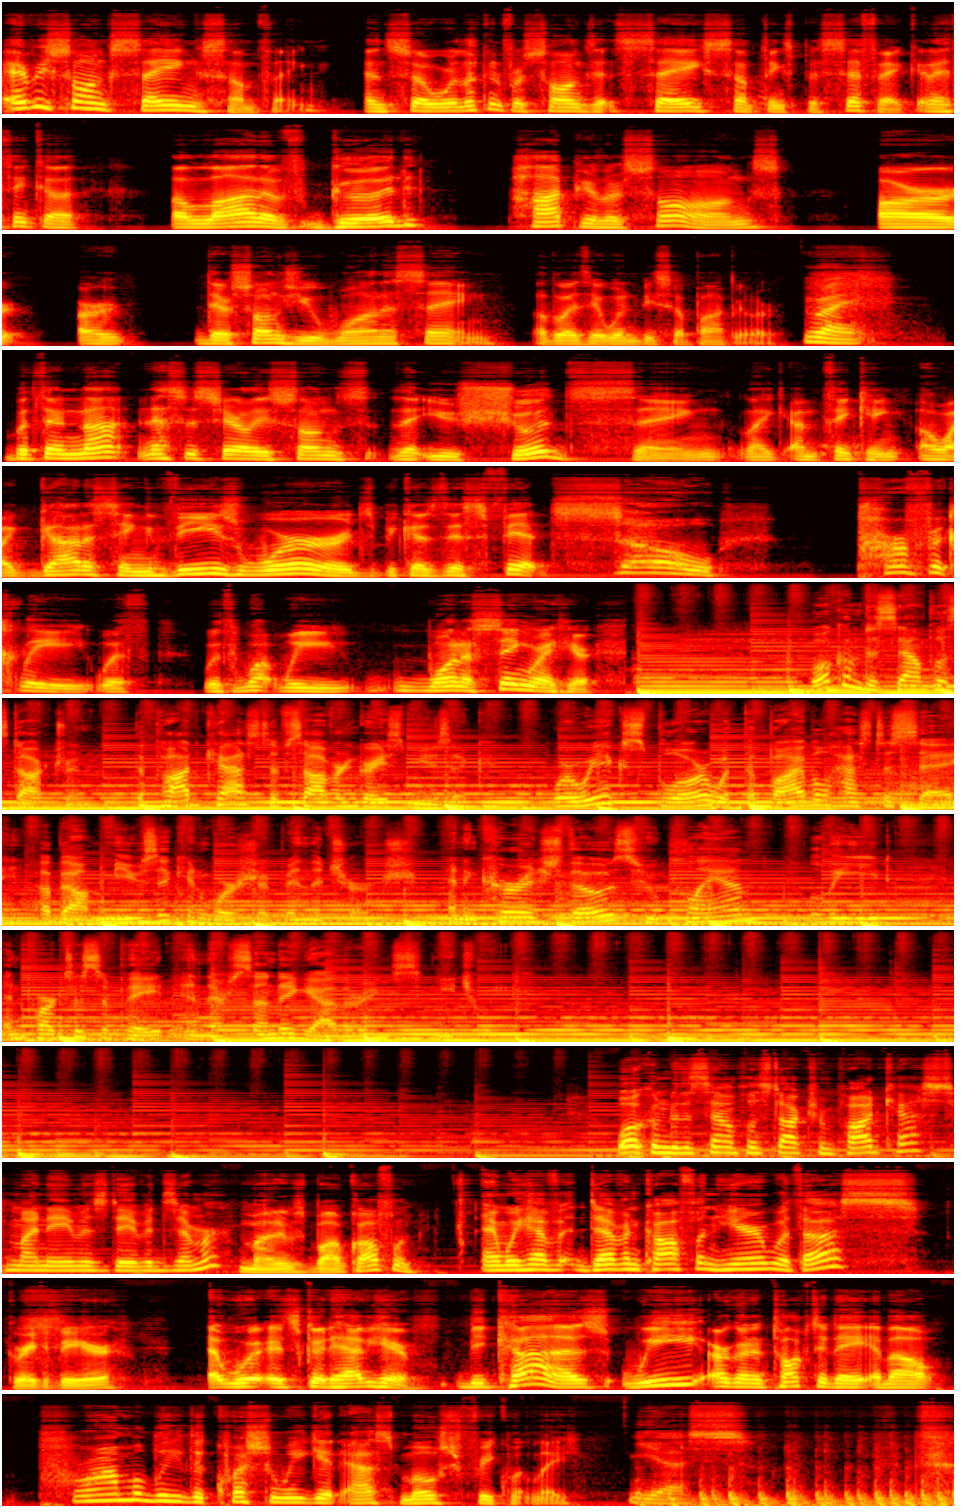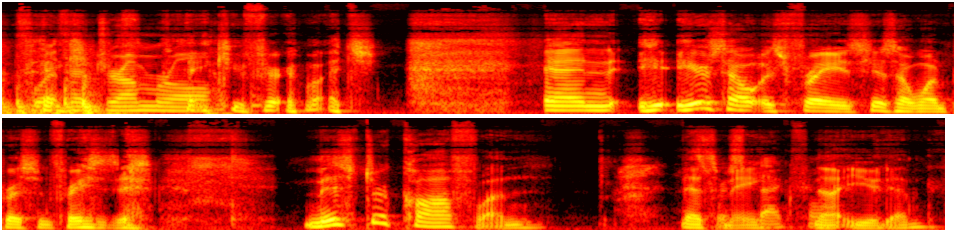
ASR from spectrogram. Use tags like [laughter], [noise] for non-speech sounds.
every song's saying something. And so we're looking for songs that say something specific. And I think a, a lot of good, popular songs are are they're songs you want to sing. Otherwise they wouldn't be so popular. Right. But they're not necessarily songs that you should sing. Like I'm thinking, oh, I gotta sing these words because this fits so perfectly with with what we want to sing right here. Welcome to Sound Plus Doctrine, the podcast of Sovereign Grace Music, where we explore what the Bible has to say about music and worship in the church and encourage those who plan, lead, and participate in their Sunday gatherings each week. Welcome to the Sound Plus Doctrine podcast. My name is David Zimmer, My name is Bob Kauflin. and we have Devon Kauflin here with us. Great to be here. Uh, It's good to have you here because we are going to talk today about probably the question we get asked most frequently. Yes. [laughs] With a drum roll. Thank you very much. And here's how it was phrased. Here's how one person [laughs] phrased it. Mr. Kauflin, [sighs] that's, me, not you, Deb,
